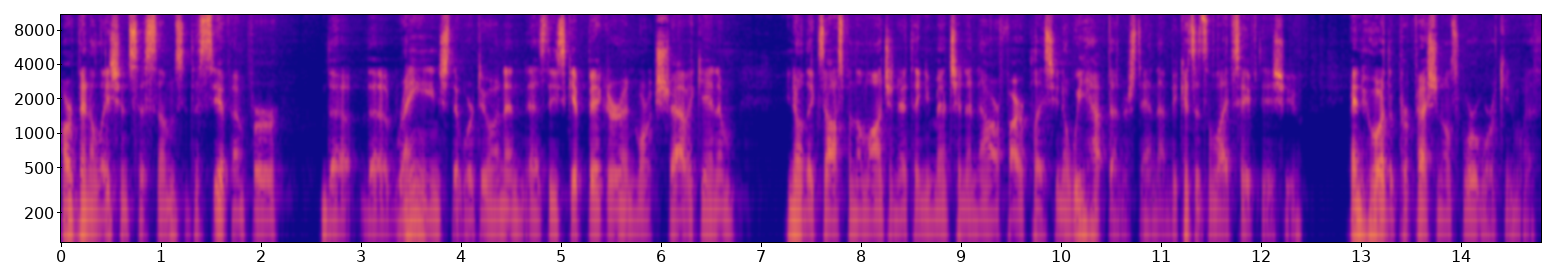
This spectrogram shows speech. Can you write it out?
our ventilation systems, the CFM for the the range that we're doing. And as these get bigger and more extravagant and you know the exhaust from the launch and everything you mentioned and now our fireplace you know we have to understand that because it's a life safety issue. And who are the professionals we're working with?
